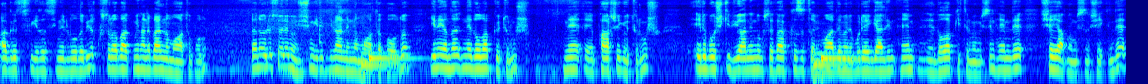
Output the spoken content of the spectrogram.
Agresif ya da sinirli olabilir. Kusura bakmayın hani benle muhatap olun. Ben öyle söylememişim. Gidip yine annemle muhatap oldu. Yine yanında ne dolap götürmüş ne e, parça götürmüş. Eli boş gidiyor. Annem de bu sefer kızı tabii. Madem öyle buraya geldin hem e, dolap getirmemişsin hem de şey yapmamışsın şeklinde.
